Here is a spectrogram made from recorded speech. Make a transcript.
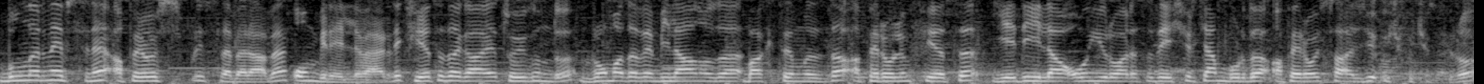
Bunların hepsine Aperol Spritz ile beraber 11.50 verdik. Fiyatı da gayet uygundu. Roma'da ve Milano'da baktığımızda Aperol'ün fiyatı 7 ila 10 euro arası değişirken burada Aperol sadece 3,5 euro.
